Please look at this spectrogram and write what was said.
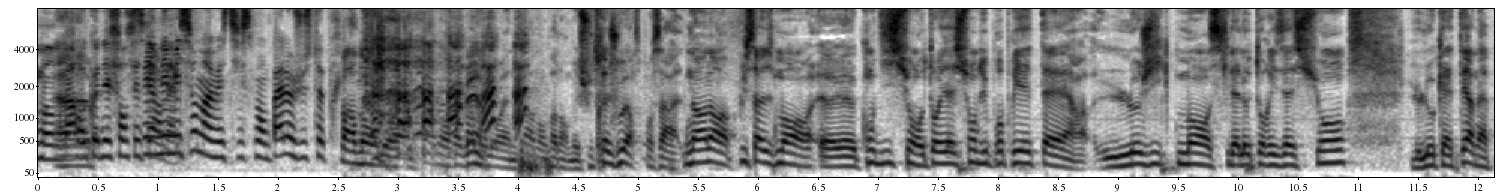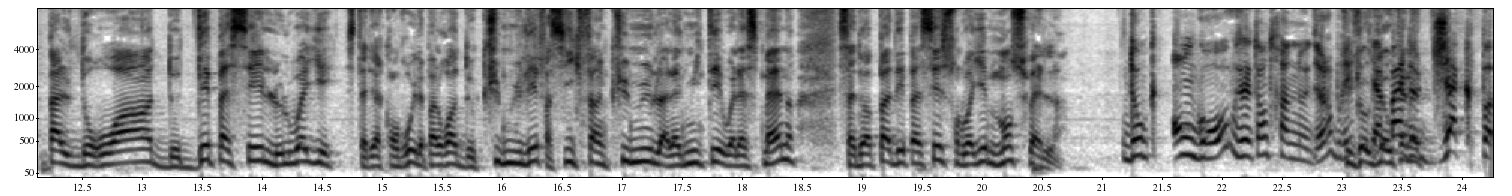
Mon, ma euh, reconnaissance C'est une émission d'investissement, pas le juste prix. Pardon, pardon, pardon, pardon, pardon, mais je suis très joueur, c'est pour ça. Non, non, plus sérieusement, euh, conditions, autorisation du propriétaire. Logiquement, s'il a l'autorisation, le locataire n'a pas le droit de dépasser le loyer. C'est-à-dire qu'en gros, il n'a pas le droit de cumuler, enfin, s'il fait un cumul à la nuitée ou à la semaine, ça ne doit pas dépasser son loyer mensuel. Donc, en gros, vous êtes en train de nous dire, Brice, qu'il n'y a, pas de jackpot.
